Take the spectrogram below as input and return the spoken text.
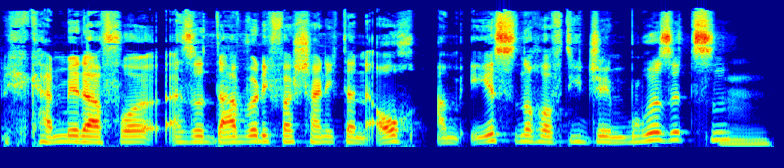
Ich kann mir davor, also da würde ich wahrscheinlich dann auch am ehesten noch auf DJ Moore sitzen, mhm.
